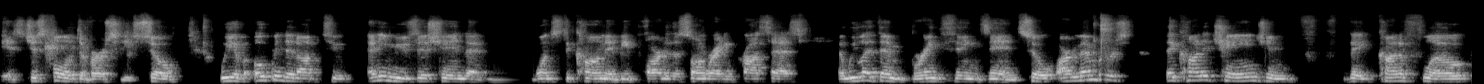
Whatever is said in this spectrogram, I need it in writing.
is just full of diversity. So we have opened it up to any musician that wants to come and be part of the songwriting process, and we let them bring things in. So our members, they kind of change and they kind of flow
